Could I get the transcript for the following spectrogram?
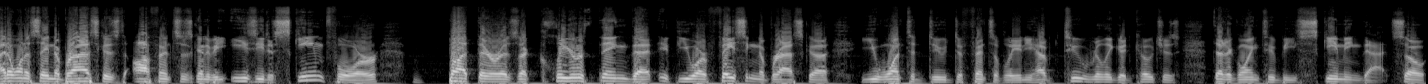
I don't want to say Nebraska's offense is going to be easy to scheme for, but there is a clear thing that if you are facing Nebraska, you want to do defensively, and you have two really good coaches that are going to be scheming that. So,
